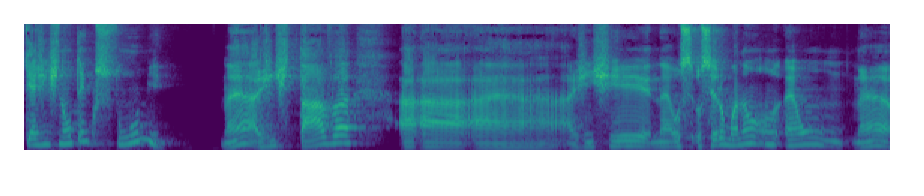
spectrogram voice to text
que a gente não tem costume, né? A gente estava, a, a, a, a gente, né, o, o ser humano é um, né,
